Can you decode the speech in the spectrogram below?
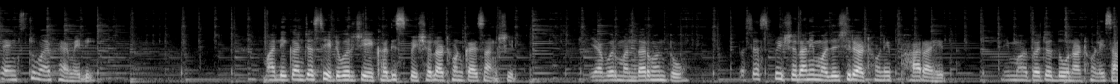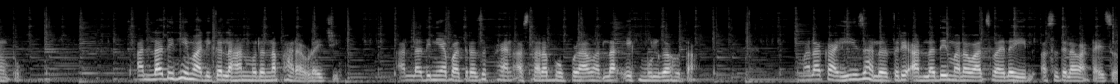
थँक्स टू माय फॅमिली मालिकांच्या सेटवरची एखादी स्पेशल आठवण काय सांगशील? यावर मंदार म्हणतो तशा स्पेशल आणि मजेशीर आठवणी फार आहेत. मी महत्त्वाच्या दोन आठवणी सांगतो. अल्लादीन ही मालिका लहान मुलांना फार आवडायची. अल्लादीन या पात्राचा फॅन असणारा भोपळामधला एक मुलगा होता. मला काहीही झालं तरी अल्लादीन मला वाचवायला येईल असं त्याला वाटायचं.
